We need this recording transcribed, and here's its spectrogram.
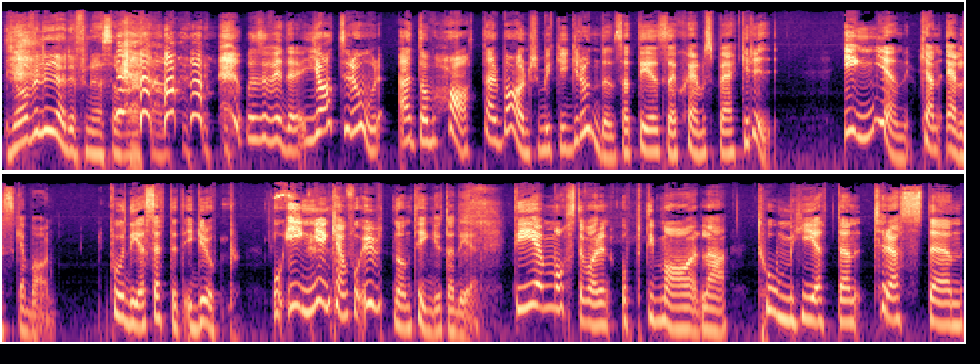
Jag ville göra det för några somrar och så vidare. Jag tror att de hatar barn så mycket i grunden så att det är så skämsbäkeri. Ingen kan älska barn på det sättet i grupp. Och ingen kan få ut någonting av det. Det måste vara den optimala tomheten, trösten,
